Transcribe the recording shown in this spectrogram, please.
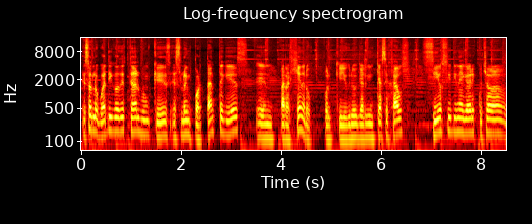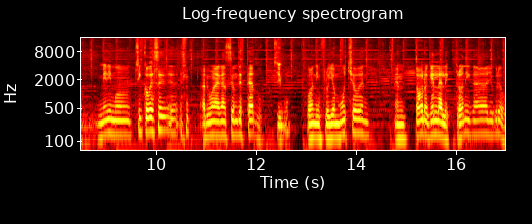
eso es lo cuático de este álbum, que es, es lo importante que es en- para el género. Porque yo creo que alguien que hace house sí o sí tiene que haber escuchado mínimo cinco veces alguna canción de este álbum. Sí, pues. Bueno, influyó mucho en, en todo lo que es la electrónica, yo creo.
